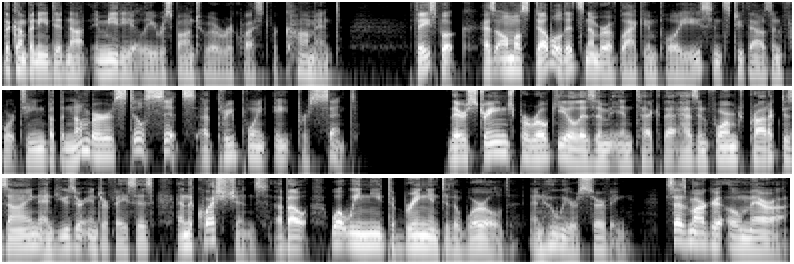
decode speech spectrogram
The company did not immediately respond to a request for comment. Facebook has almost doubled its number of black employees since 2014, but the number still sits at 3.8%. There's strange parochialism in tech that has informed product design and user interfaces and the questions about what we need to bring into the world and who we are serving, says Margaret O'Mara,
